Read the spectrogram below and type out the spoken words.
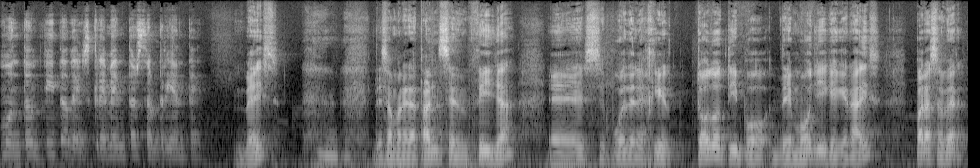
Montoncito de excremento sonriente. ¿Veis? De esa manera tan sencilla eh, se puede elegir todo tipo de emoji que queráis para saber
